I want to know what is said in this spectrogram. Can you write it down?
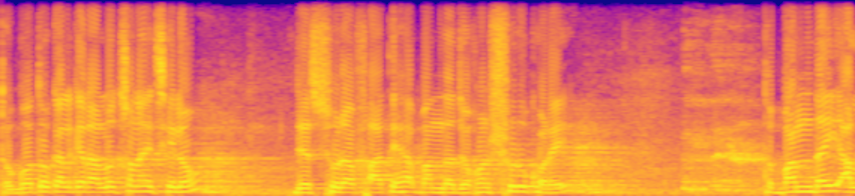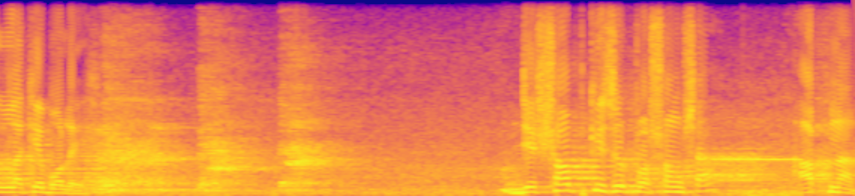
তো গতকালকের আলোচনায় ছিল যে সুরা ফাতেহা বান্দা যখন শুরু করে তো বান্দাই আল্লাহকে বলে যে সব কিছুর প্রশংসা আপনার।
